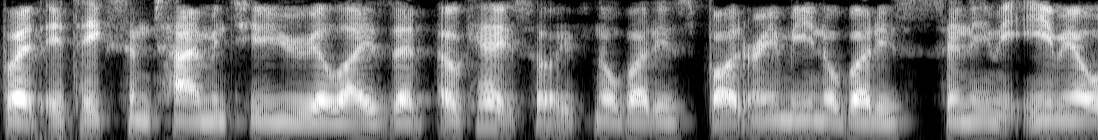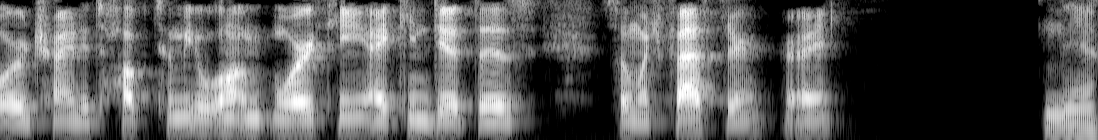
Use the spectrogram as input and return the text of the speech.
But it takes some time until you realize that okay so if nobody's bothering me nobody's sending me email or trying to talk to me while i'm working i can do this so much faster right? Yeah.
